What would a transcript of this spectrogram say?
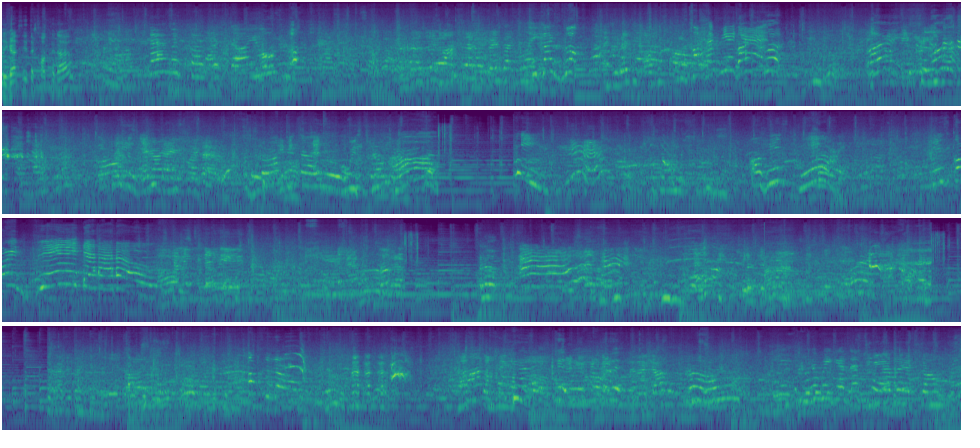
You guys see the crocodile? Yeah. That's a crocodile. You guys look. You got happy again. Look. Oh, Junior, wait, come.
